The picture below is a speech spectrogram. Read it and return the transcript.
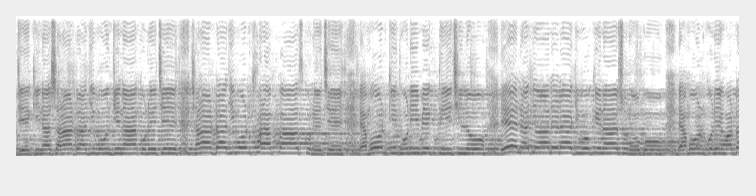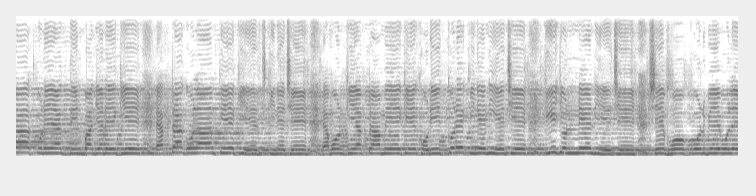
যে কিনা সারাটা জীবন জেনা করেছে, সারাটা জীবন খারাপ কাজ করেছে। এমন কি ধনী ব্যক্তি ছিল? এ না জানেরা যুবকেরা শোনো গো। এমন করে হঠাৎ করে একদিন বাজারে গিয়ে একটা গোলামকে কিনে, কিনেছে। এমন কি একটা মেয়েকে খরিদ করে কিনে নিয়েছে। কি জন্যে নিয়েছে? সে ভোগ করবে বলে,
